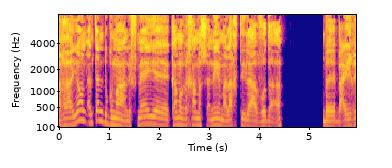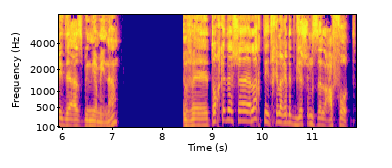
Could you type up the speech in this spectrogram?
הרעיון, אני אתן דוגמה, לפני uh, כמה וכמה שנים הלכתי לעבודה בעירי דאז בנימינה, ותוך כדי שהלכתי התחיל לרדת גשם זלעפות.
